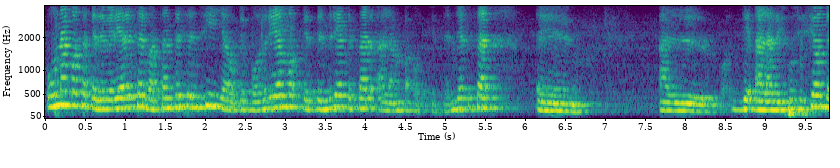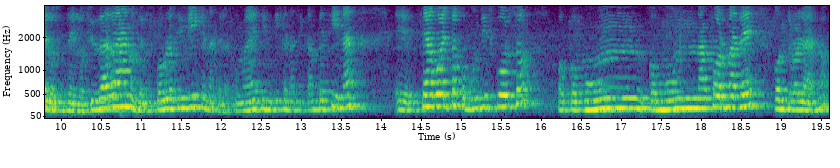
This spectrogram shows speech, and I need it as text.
Una cosa que debería de ser bastante sencilla o que podríamos, que tendría que estar al que tendría que estar eh, al, a la disposición de los, de los ciudadanos, de los pueblos indígenas, de las comunidades indígenas y campesinas, eh, se ha vuelto como un discurso o como, un, como una forma de controlar, ¿no?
